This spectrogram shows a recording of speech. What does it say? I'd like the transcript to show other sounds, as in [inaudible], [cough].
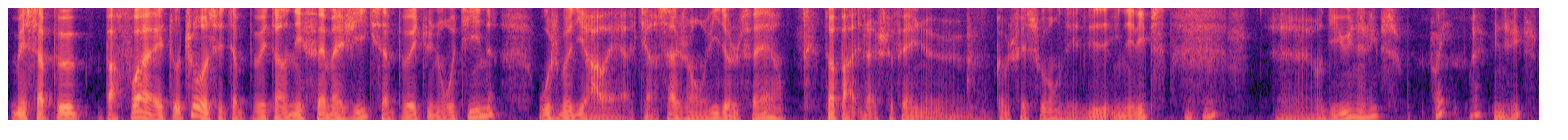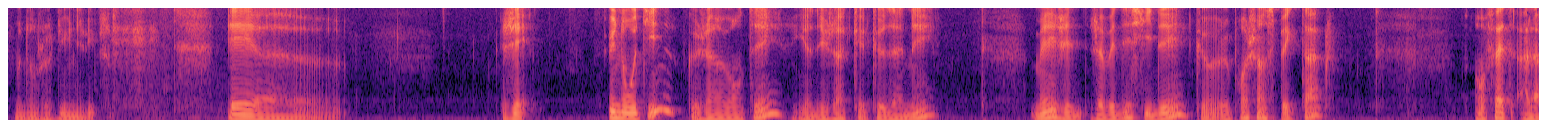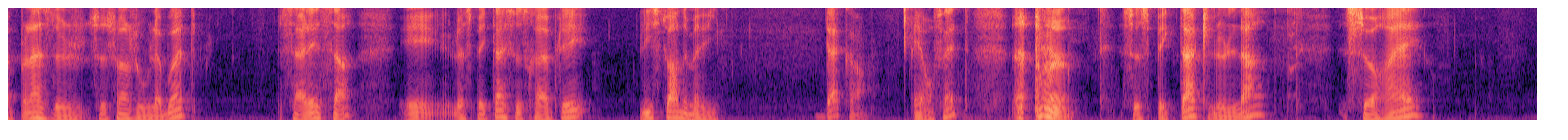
Mais ça peut parfois être autre chose. Ça peut être un effet magique, ça peut être une routine où je me dis ah ouais tiens ça j'ai envie de le faire. Toi par, là, je te fais une, comme je fais souvent des- des- une ellipse. Euh, on dit une ellipse? Oui. Ouais, une ellipse. Donc je dis une ellipse. Et euh, j'ai une routine que j'ai inventée il y a déjà quelques années, mais j'avais décidé que le prochain spectacle, en fait, à la place de ce soir j'ouvre la boîte, ça allait ça. Et le spectacle se serait appelé L'histoire de ma vie. D'accord. Et en fait, [clears throat] ce spectacle-là serait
